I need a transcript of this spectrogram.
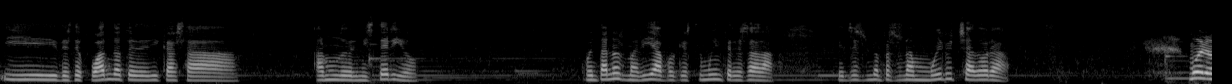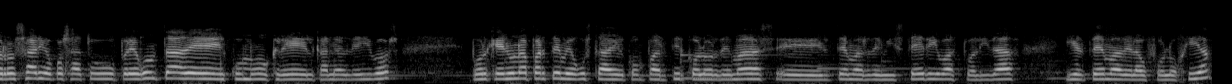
y desde cuándo te dedicas a, al mundo del misterio. Cuéntanos, María, porque estoy muy interesada. Eres una persona muy luchadora. Bueno, Rosario, pues a tu pregunta de cómo creé el canal de Ivos, porque en una parte me gusta el compartir con los demás eh, temas de misterio, actualidad y el tema de la ufología.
